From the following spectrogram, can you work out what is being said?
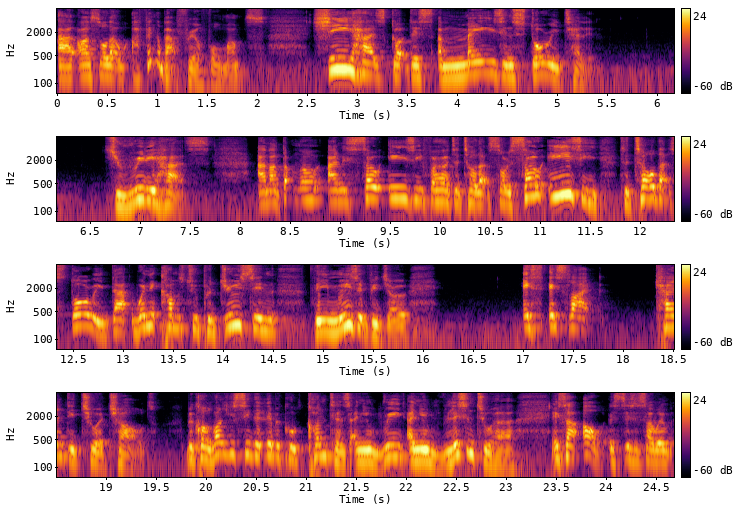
Uh, I saw that. I think about three or four months. She has got this amazing storytelling. She really has. And I don't know, and it's so easy for her to tell that story. So easy to tell that story that when it comes to producing the music video, it's it's like candy to a child. Because once you see the lyrical contents and you read and you listen to her, it's like, oh, it's, this is so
